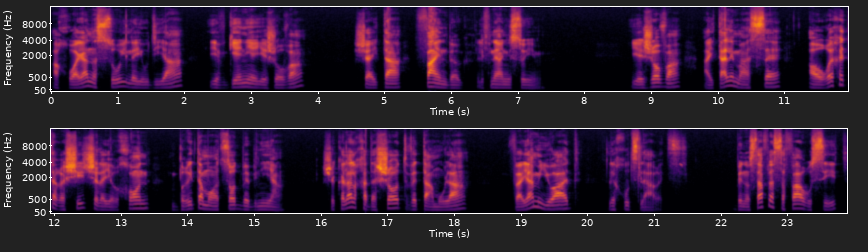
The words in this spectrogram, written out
אך הוא היה נשוי ליהודייה יבגניה יז'ובה, שהייתה פיינברג לפני הנישואים. יז'ובה הייתה למעשה העורכת הראשית של הירחון ברית המועצות בבנייה, שכלל חדשות ותעמולה, והיה מיועד לחוץ לארץ. בנוסף לשפה הרוסית,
